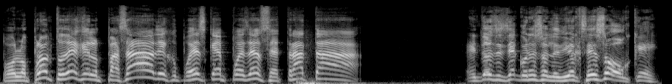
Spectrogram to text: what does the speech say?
Por lo pronto déjelo pasar. Dijo, pues que pues de eso se trata. Entonces, ¿ya con eso le dio acceso o qué?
